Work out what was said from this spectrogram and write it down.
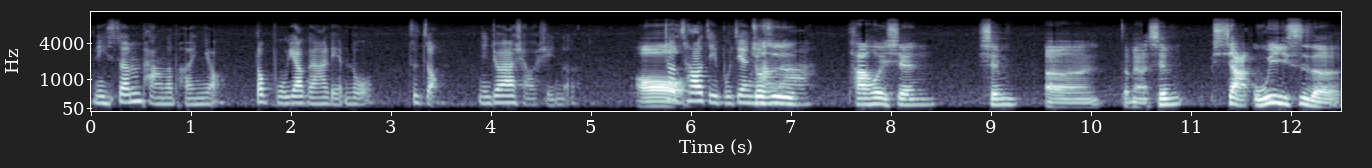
你身旁的朋友都不要跟他联络，这种你就要小心了，哦，就超级不健康就是啊。他会先先呃怎么样，先下无意识的，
